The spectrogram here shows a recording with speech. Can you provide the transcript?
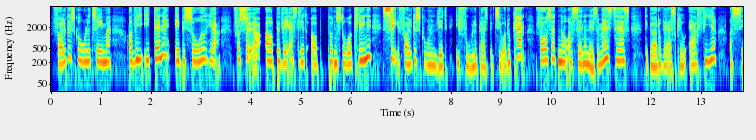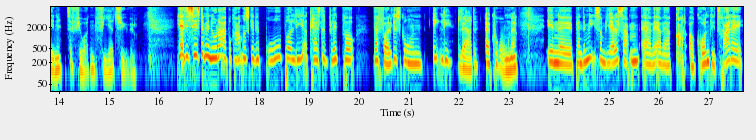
folkeskoletema, og vi i denne episode her forsøger at bevæge os lidt op på den store klinge, se folkeskolen lidt i fugleperspektiv. Og du kan fortsat nå at sende en sms til os. Det gør du ved at skrive R4 og sende til 1424. Her de sidste minutter af programmet skal vi bruge på lige at kaste et blik på, hvad folkeskolen egentlig lærte af corona. En øh, pandemi, som vi alle sammen er ved at være godt og grundigt træt af.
